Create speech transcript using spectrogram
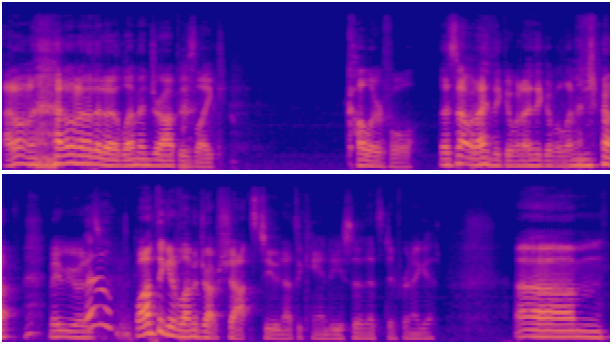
I don't know. I don't know that a lemon drop is like colorful. That's not what I think of when I think of a lemon drop. Maybe when it's, Well- well, I'm thinking of lemon drop shots too, not the candy, so that's different, I guess. Um,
